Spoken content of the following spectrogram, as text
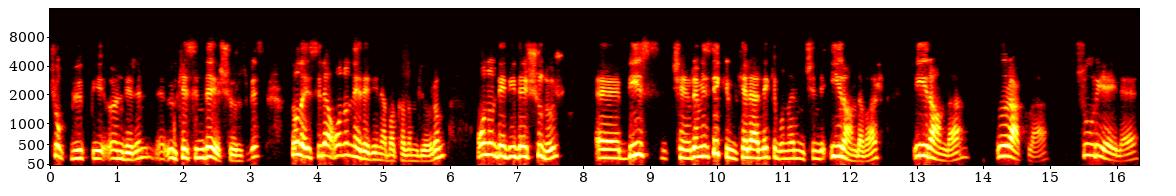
çok büyük bir önderin e, ülkesinde yaşıyoruz biz. Dolayısıyla onun ne dediğine bakalım diyorum. Onun dediği de şudur. E, biz çevremizdeki ülkelerle ki bunların içinde İran'da var. İran'la Irak'la, Suriye'yle,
